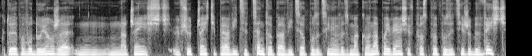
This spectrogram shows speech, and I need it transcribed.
które powodują, że na część, wśród części prawicy, centroprawicy opozycyjnej wobec Macrona pojawiają się wprost propozycje, żeby wyjść,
